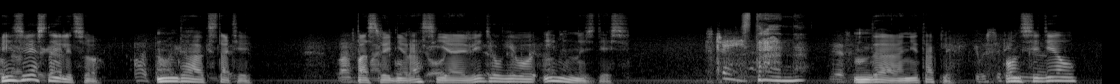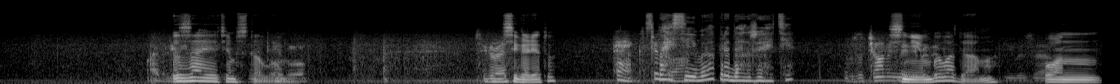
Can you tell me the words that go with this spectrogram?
Известное лицо. Да, кстати, последний раз я видел его именно здесь. Странно. Да, не так ли? Он сидел за этим столом. Сигарету? Спасибо, продолжайте. С ним была дама. Он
